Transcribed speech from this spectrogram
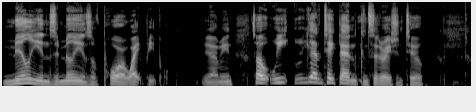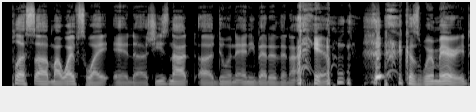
millions and millions of poor white people. You know what I mean? So we we got to take that in consideration too. Plus, uh, my wife's white, and uh, she's not uh, doing any better than I am because we're married.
